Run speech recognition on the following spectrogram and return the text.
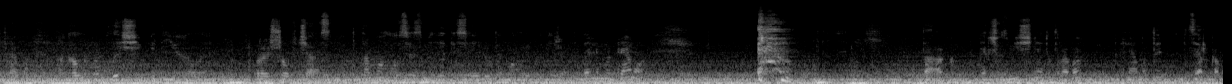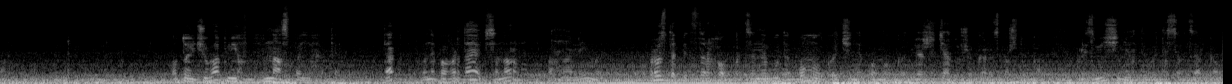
не треба. А коли ми ближче під'їхали і пройшов час, то там могло все змінитися і люди могли під'їжджати. Далі ми прямо так. Якщо зміщення, то треба глянути в дзеркало. Отой чувак міг в нас поїхати. Так? Вони повертають, все норм, погнали ми. Просто підстраховка. Це не буде помилкою чи не помилкою. Для життя дуже корисна штука. При зміщеннях дивитися в дзеркало.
